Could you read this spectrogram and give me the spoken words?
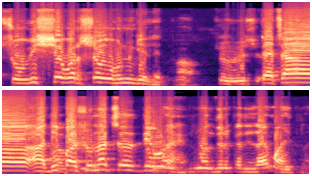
चोवीसशे वर्ष होऊन गेलेत. चोवीस त्याच्या आधीपासूनच देऊळ आहे. मंदिर कधी जाय माहीत नाही.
